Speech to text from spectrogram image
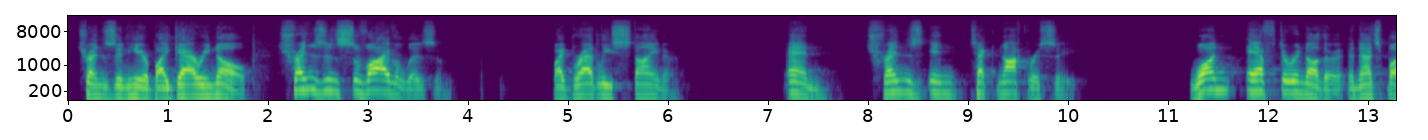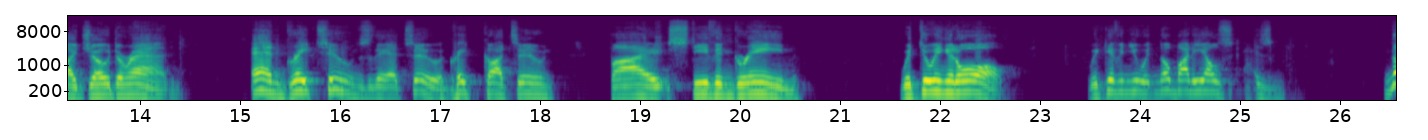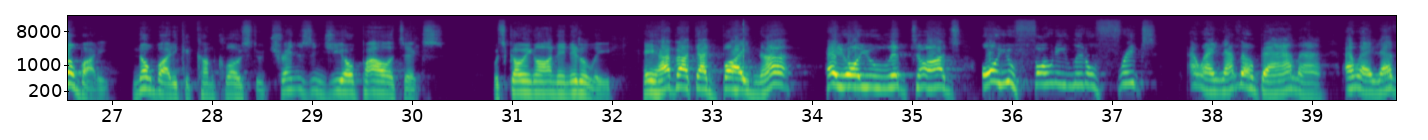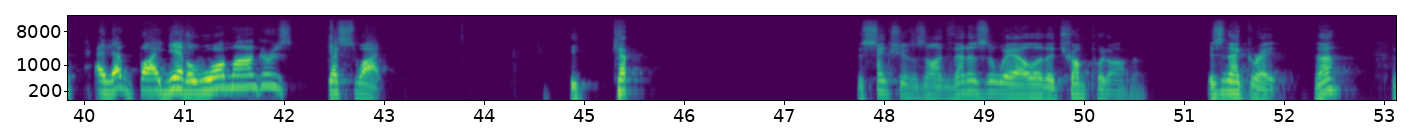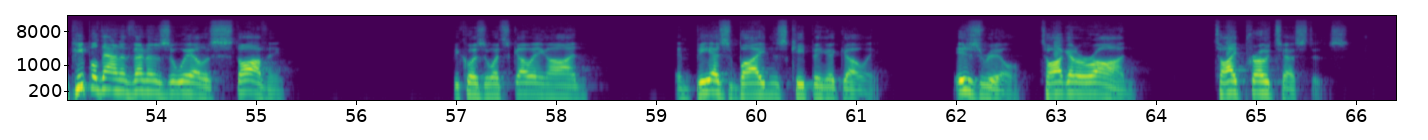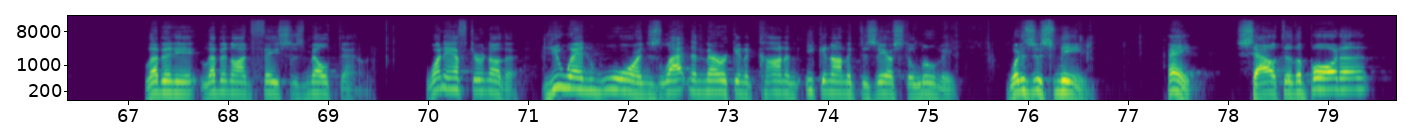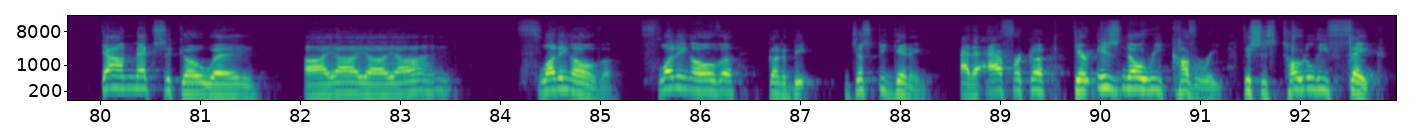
trends in here by Gary Null, Trends in Survivalism by Bradley Steiner, and Trends in Technocracy. One after another, and that's by Joe Duran. And great tunes there too. A great cartoon by Stephen Green. We're doing it all. We're giving you what nobody else has, nobody, nobody could come close to. Trends in geopolitics, what's going on in Italy. Hey, how about that Biden, huh? Hey, all you libtards, all you phony little freaks. Oh, I love Obama. Oh, I love, I love Biden. Yeah, the warmongers. Guess what? He kept the sanctions on Venezuela that Trump put on them. Isn't that great? Huh? The people down in Venezuela are starving because of what's going on, and BS Biden's keeping it going. Israel, target Iran, Thai protesters. Lebanon, Lebanon faces meltdown. one after another. UN warns Latin American econom- economic disaster looming. What does this mean? Hey, south of the border, down Mexico way, aye, aye, aye, aye, flooding over, flooding over, going to be just beginning. Out of Africa, there is no recovery. This is totally fake.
